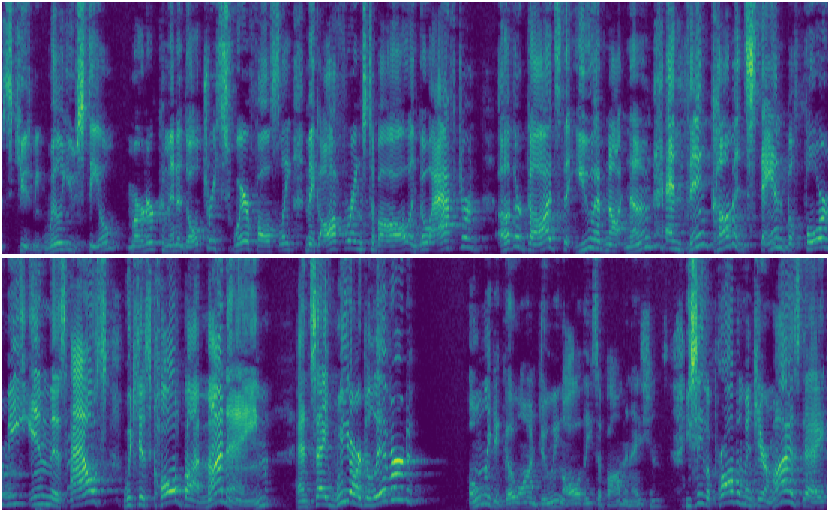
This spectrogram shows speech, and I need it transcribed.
excuse me, will you steal, murder, commit adultery, swear falsely, make offerings to Baal, and go after other gods that you have not known, and then come and stand before me in this house, which is called by my name, and say, We are delivered? Only to go on doing all these abominations? You see, the problem in Jeremiah's day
